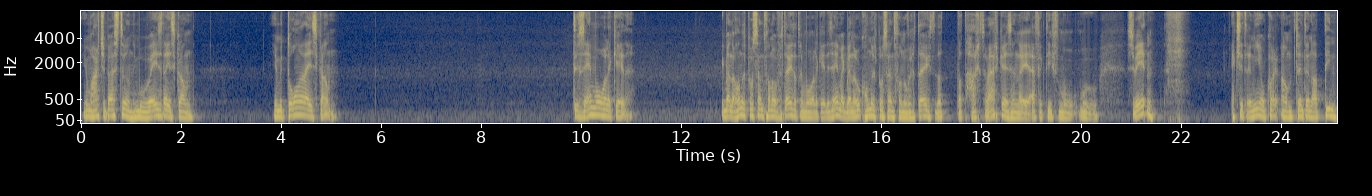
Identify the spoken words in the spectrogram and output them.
Je moet hard je best doen. Je moet bewijzen dat je het kan. Je moet tonen dat je het kan. Er zijn mogelijkheden. Ik ben er 100% van overtuigd dat er mogelijkheden zijn, maar ik ben er ook 100% van overtuigd dat dat hard werken is en dat je effectief moet, zweten. Ik zit er niet om, om 20 na 10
